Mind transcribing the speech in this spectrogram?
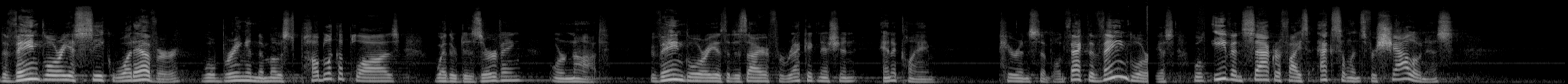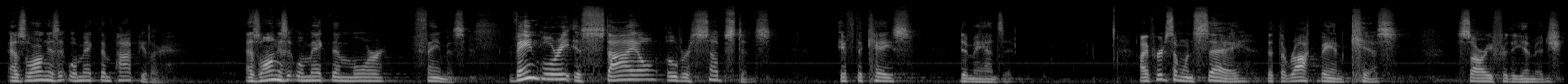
The vainglorious seek whatever will bring in the most public applause, whether deserving or not. Vainglory is a desire for recognition and acclaim, pure and simple. In fact, the vainglorious will even sacrifice excellence for shallowness as long as it will make them popular. as long as it will make them more famous. Vainglory is style over substance, if the case demands it. I've heard someone say that the rock band Kiss, sorry for the image,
